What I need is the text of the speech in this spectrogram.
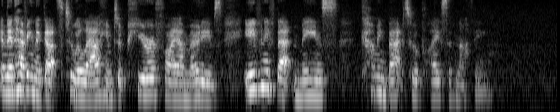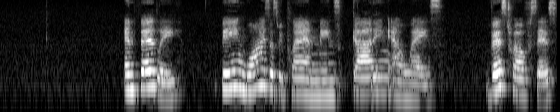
And then having the guts to allow Him to purify our motives, even if that means coming back to a place of nothing. And thirdly, being wise as we plan means guarding our ways. Verse 12 says,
